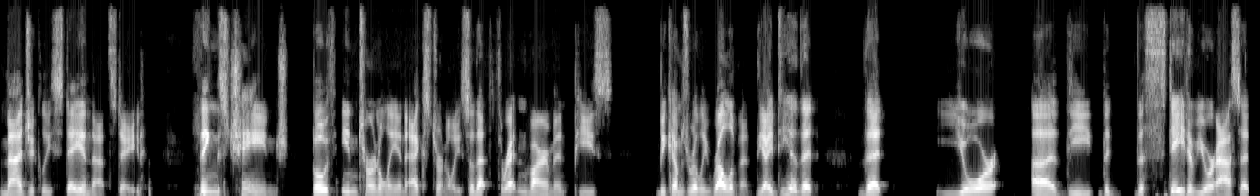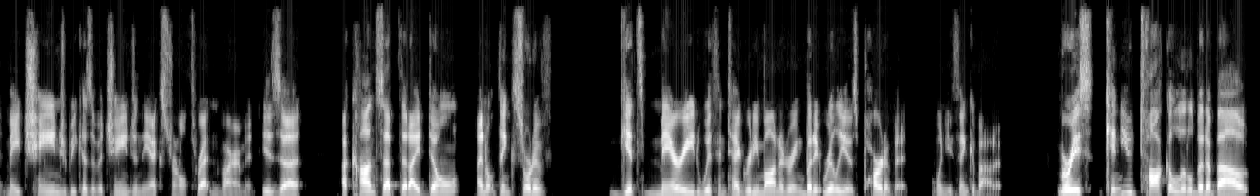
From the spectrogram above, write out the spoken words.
magically stay in that state. Things change both internally and externally. So that threat environment piece becomes really relevant. The idea that that your uh, the the the state of your asset may change because of a change in the external threat environment is a a concept that I don't I don't think sort of gets married with integrity monitoring, but it really is part of it when you think about it. Maurice, can you talk a little bit about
